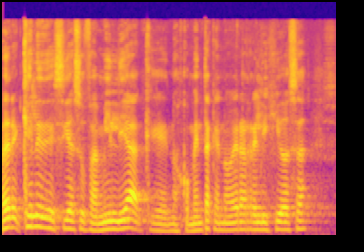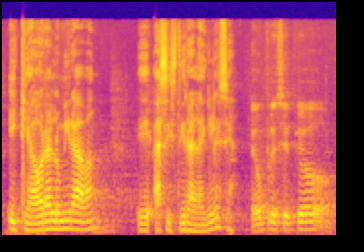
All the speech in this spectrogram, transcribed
Padre, ¿qué le decía a su familia que nos comenta que no era religiosa y que ahora lo miraban eh, asistir a la iglesia? En un principio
